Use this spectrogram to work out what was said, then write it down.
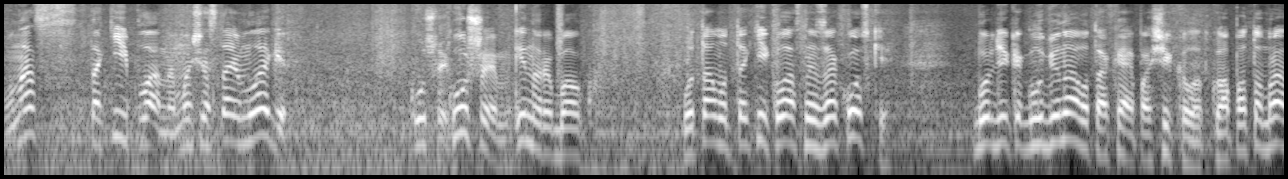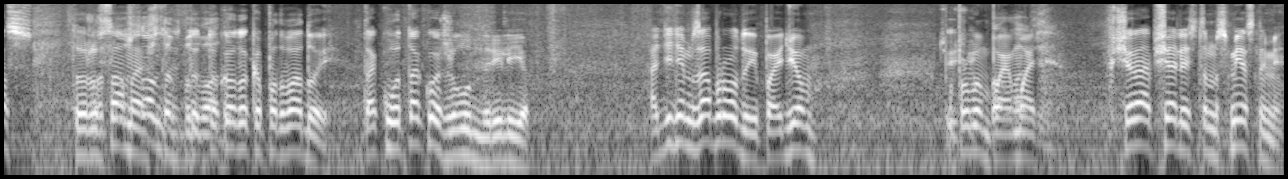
У нас такие планы. Мы сейчас ставим лагерь, Кушай. кушаем и на рыбалку. Вот там вот такие классные закоски. Вроде как глубина вот такая по щиколотку, а потом раз, то же Вот самое, что только под только, водой. только под водой. Так вот такой же лунный рельеф. Оденем заброды и пойдем попробуем поймать. Вчера общались там с местными.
